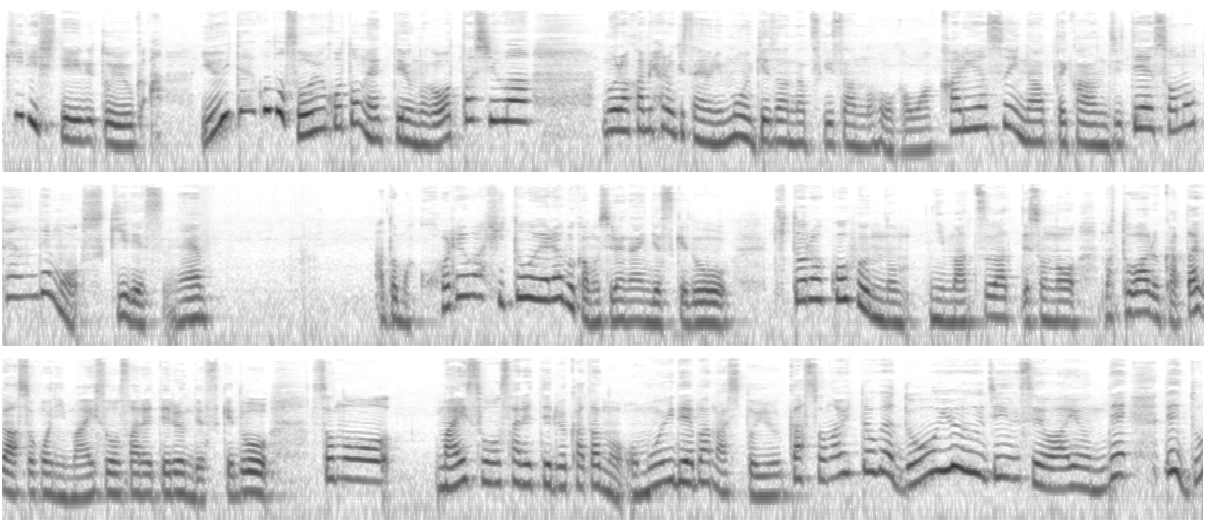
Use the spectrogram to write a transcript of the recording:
きりしているというかあ言いたいことそういうことねっていうのが私は村上春樹さんよりも池澤夏樹さんの方が分かりやすいなって感じてその点でも好きですね。あとまあこれは人を選ぶかもしれないんですけどキトラ古墳のにまつわってその、まあ、とある方があそこに埋葬されてるんですけどその埋葬されてる方の思い出話というかその人がどういう人生を歩んででど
